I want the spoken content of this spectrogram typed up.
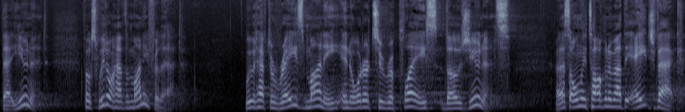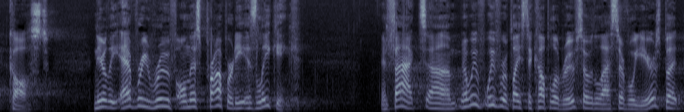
that unit. Folks, we don't have the money for that. We would have to raise money in order to replace those units. Now, that's only talking about the HVAC cost. Nearly every roof on this property is leaking. In fact, um, we've, we've replaced a couple of roofs over the last several years, but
